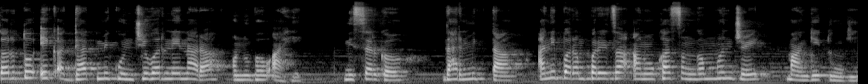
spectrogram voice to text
तर तो एक आध्यात्मिक उंचीवर नेणारा अनुभव आहे. निसर्ग धार्मिकता आणि परंपरेचा अनोखा संगम म्हणजे मांगीतुंगी.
